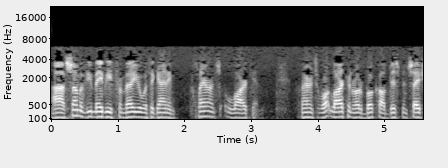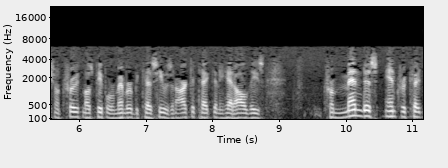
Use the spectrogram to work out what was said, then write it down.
uh, some of you may be familiar with a guy named Clarence Larkin. Clarence Larkin wrote a book called Dispensational Truth. Most people remember because he was an architect and he had all these tremendous, intricate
